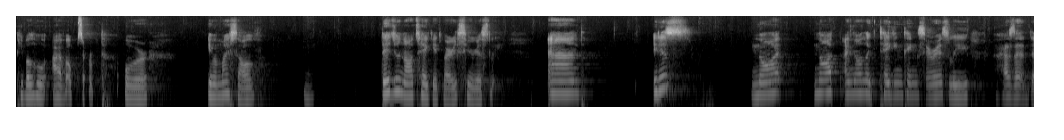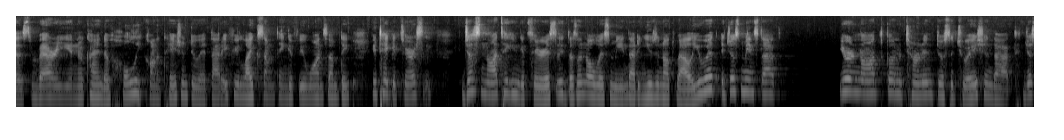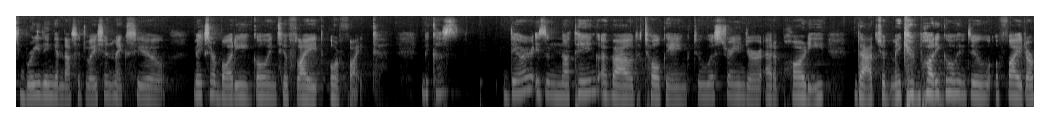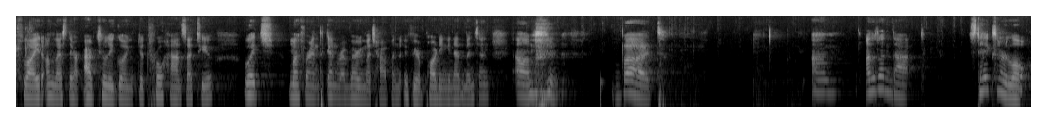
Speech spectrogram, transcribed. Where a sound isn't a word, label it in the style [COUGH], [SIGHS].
people who I've observed or even myself, they do not take it very seriously. And it is not not I know like taking things seriously has a, this very you know kind of holy connotation to it that if you like something if you want something you take it seriously just not taking it seriously doesn't always mean that you do not value it it just means that you're not going to turn into a situation that just breathing in that situation makes you makes your body go into flight or fight. Because there is nothing about talking to a stranger at a party that should make your [LAUGHS] body go into a fight or flight unless they're actually going to throw hands at you which my friend can very much happen if you're partying in edmonton. Um, [LAUGHS] but um, other than that, stakes are low.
